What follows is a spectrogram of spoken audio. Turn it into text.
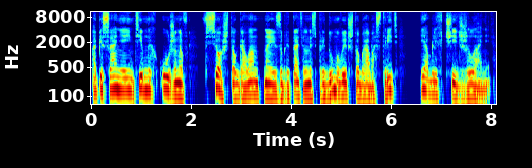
описание интимных ужинов — все, что галантная изобретательность придумывает, чтобы обострить и облегчить желание.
